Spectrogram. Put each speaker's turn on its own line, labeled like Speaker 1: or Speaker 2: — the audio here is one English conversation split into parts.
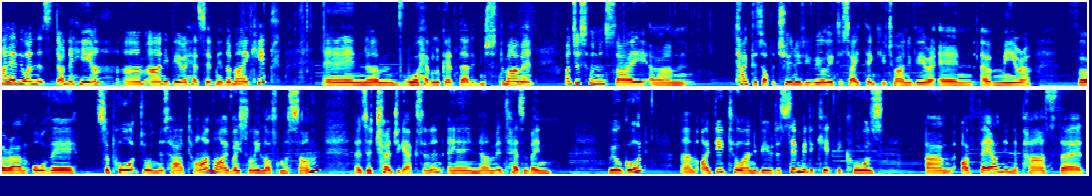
Speaker 1: Hi everyone, it's Donna here. Um, Aunty Vera has sent me the May kit and um, we'll have a look at that in just a moment. I just want to say, um, take this opportunity really to say thank you to Aunty Vera and Amira for um, all their support during this hard time. I recently lost my son. It's a tragic accident and um, it hasn't been real good. Um, I did tell Aunty Vera to send me the kit because um, I've found in the past that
